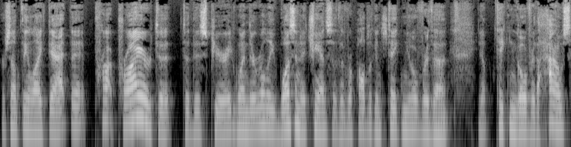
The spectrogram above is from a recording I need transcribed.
or something like that. that pr- prior to, to this period, when there really wasn't a chance of the Republicans taking over the, you know, taking over the House,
